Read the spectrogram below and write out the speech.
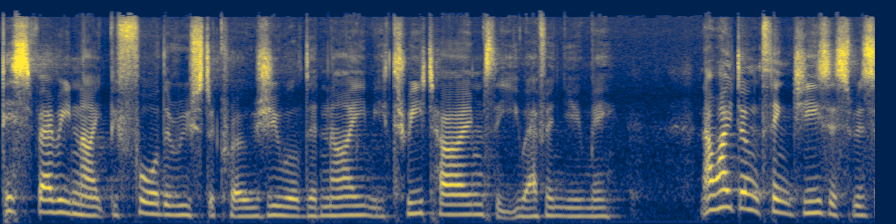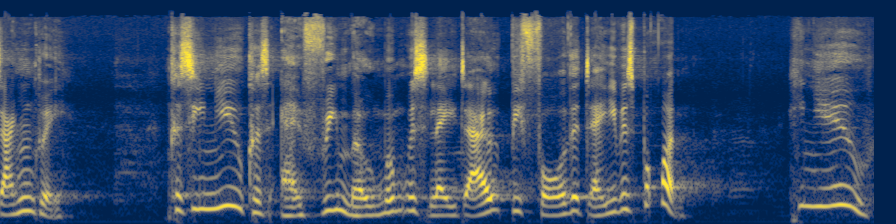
This very night before the rooster crows, you will deny me three times that you ever knew me. Now, I don't think Jesus was angry because he knew, because every moment was laid out before the day he was born. He knew.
